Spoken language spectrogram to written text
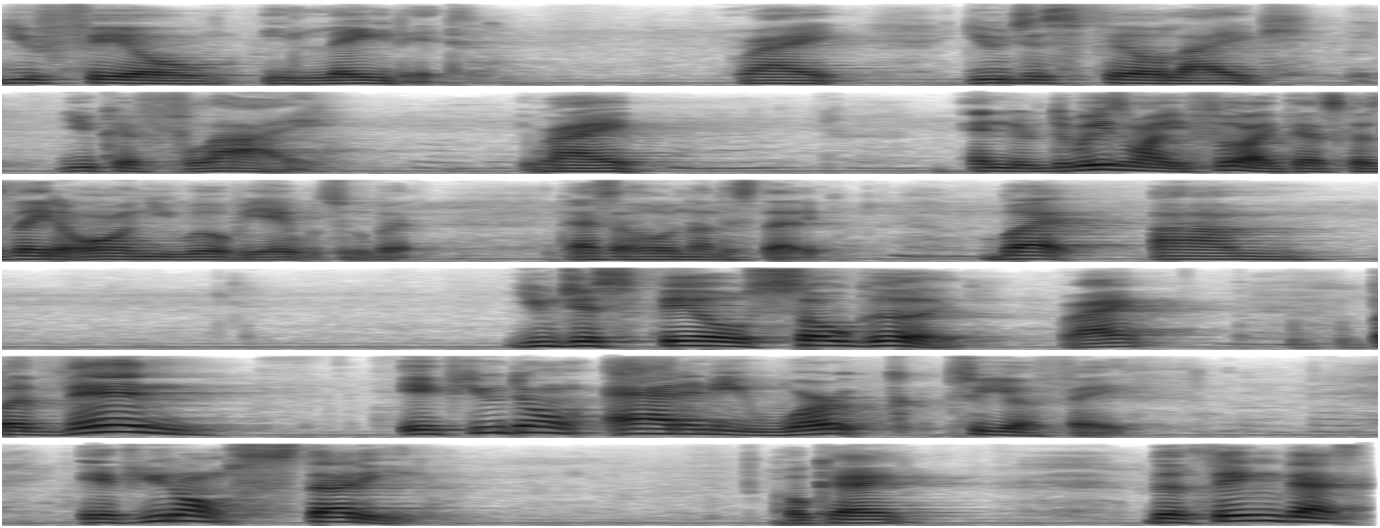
you feel elated, right? You just feel like you could fly, right? And the, the reason why you feel like that is because later on you will be able to, but that's a whole nother study. But um, you just feel so good, right? But then if you don't add any work to your faith, if you don't study, okay, the thing that's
